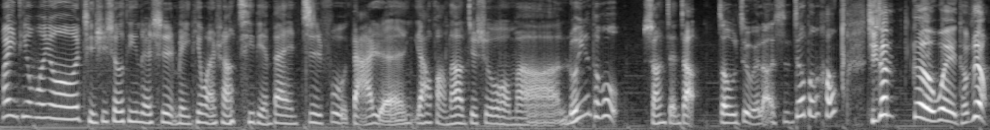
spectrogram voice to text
欢迎听众朋友持续收听的是每天晚上七点半《致富达人》，要访到就是我们轮源投顾双证照周志伟老师，周董好。起身，各位投资者，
